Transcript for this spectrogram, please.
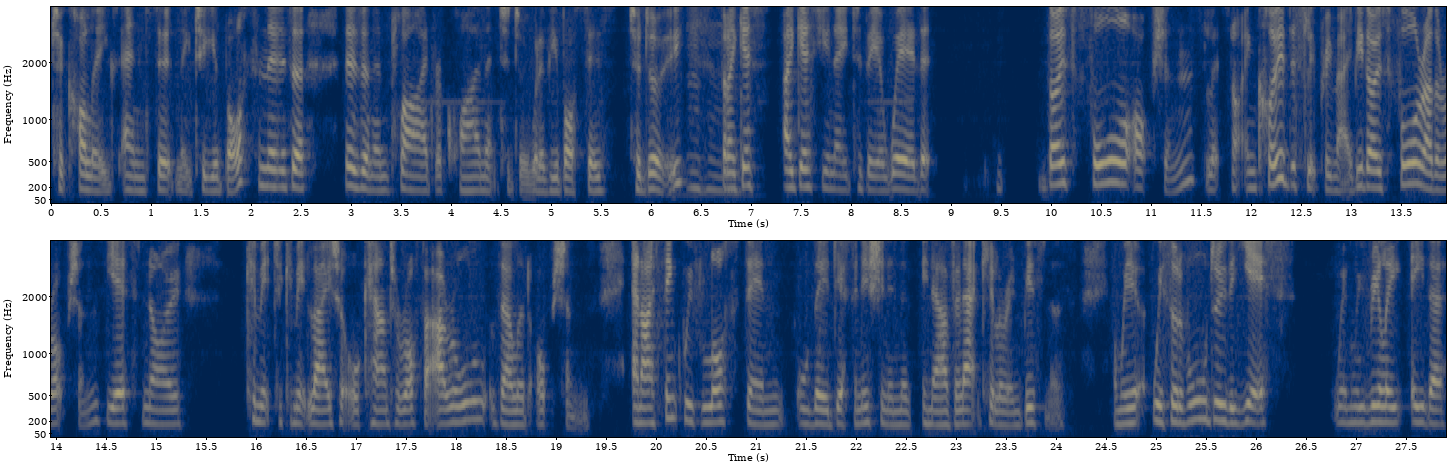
to colleagues and certainly to your boss. And there's a there's an implied requirement to do whatever your boss says to do. Mm-hmm. But I guess I guess you need to be aware that those four options, let's not include the slippery maybe, those four other options, yes, no, commit to commit later or counter offer are all valid options. And I think we've lost them or their definition in the in our vernacular in business. And we we sort of all do the yes when we really either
